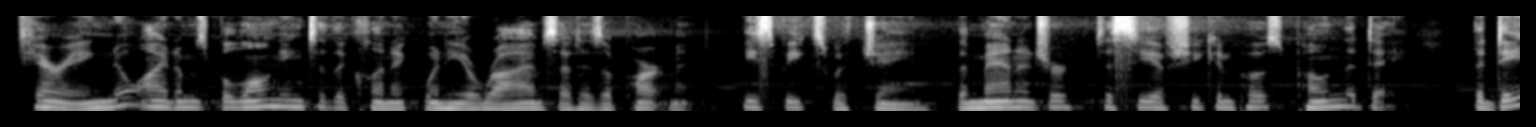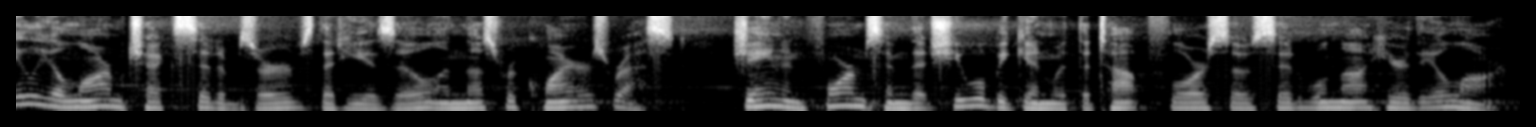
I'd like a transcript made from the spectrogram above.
carrying no items belonging to the clinic when he arrives at his apartment. He speaks with Jane, the manager, to see if she can postpone the day. The daily alarm check Sid observes that he is ill and thus requires rest. Jane informs him that she will begin with the top floor so Sid will not hear the alarm.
